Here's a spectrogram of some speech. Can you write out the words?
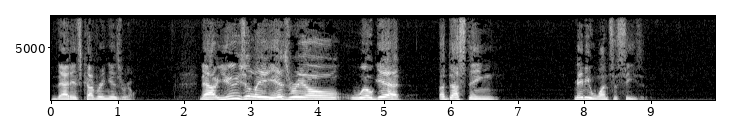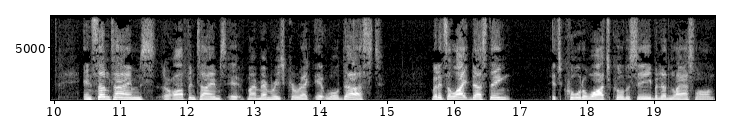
that is covering Israel. Now, usually Israel will get a dusting maybe once a season. And sometimes, or oftentimes, if my memory is correct, it will dust, but it's a light dusting. It's cool to watch, cool to see, but it doesn't last long.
